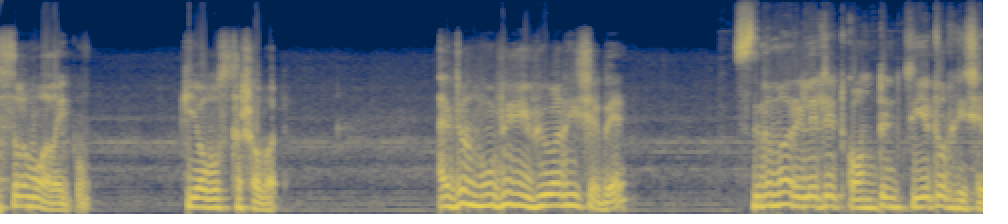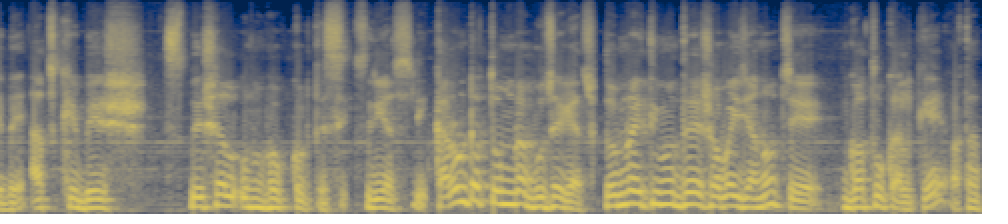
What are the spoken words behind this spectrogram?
আসসালামু আলাইকুম। কি অবস্থা সবার? একজন মুভি রিভিউয়ার হিসেবে সিনেমা রিলেটেড কন্টেন্ট ক্রিয়েটর হিসেবে আজকে বেশ স্পেশাল অনুভব করতেছি সিরিয়াসলি কারণটা তোমরা বুঝে গেছো। তোমরা ইতিমধ্যে সবাই জানো যে গতকালকে, অর্থাৎ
